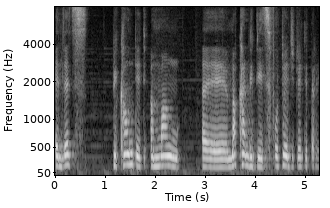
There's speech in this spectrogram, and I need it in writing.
and let's be counted among uh, my candidates for 2023.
